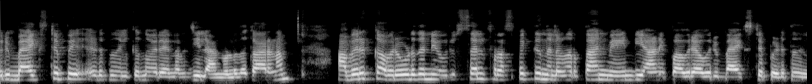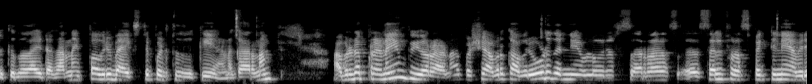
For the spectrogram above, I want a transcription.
ഒരു ബാക്ക് സ്റ്റെപ്പ് എടുത്ത് നിൽക്കുന്ന ഒരു എനർജിയിലാണുള്ളത് കാരണം അവർക്ക് അവരോട് തന്നെ ഒരു സെൽഫ് റെസ്പെക്ട് നിലനിർത്താൻ വേണ്ടിയാണ് ഇപ്പൊ അവർ ആ ഒരു ബാക്ക് സ്റ്റെപ്പ് എടുത്ത് നിൽക്കുന്നതായിട്ടാണ് കാരണം ഇപ്പൊ അവർ ബാക്ക് സ്റ്റെപ്പ് എടുത്ത് നിൽക്കുകയാണ്. കാരണം അവരുടെ പ്രണയം പ്യുവറാണ് പക്ഷെ അവർക്ക് അവരോട് തന്നെയുള്ള ഒരു സെൽഫ് റെസ്പെക്റ്റിനെ അവർ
